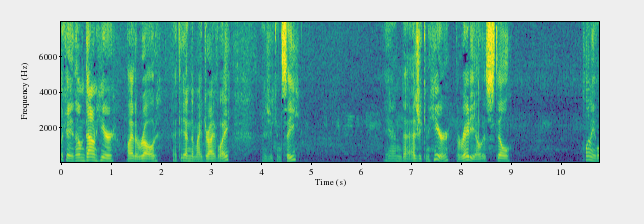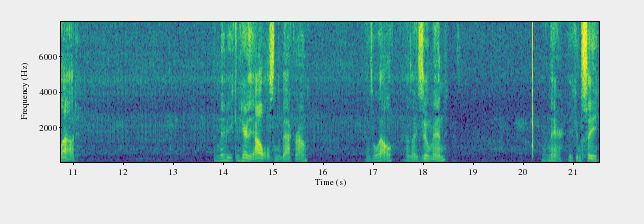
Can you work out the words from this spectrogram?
Okay, I'm down here by the road at the end of my driveway, as you can see. And uh, as you can hear, the radio is still plenty loud. And maybe you can hear the owls in the background as well as I zoom in. And there, you can see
